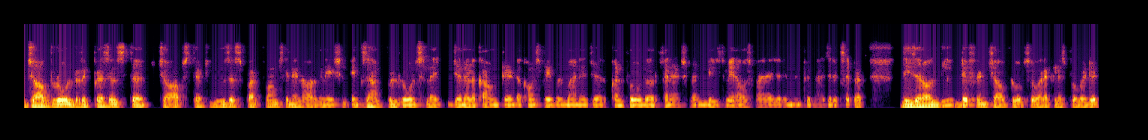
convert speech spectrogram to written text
Job role represents the jobs that users performs in an organization. Example roles like general accountant, accounts payable manager, controller, financial analyst, warehouse manager, inventory manager, etc. These are all the different job roles. So Oracle has provided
